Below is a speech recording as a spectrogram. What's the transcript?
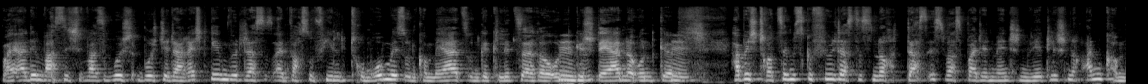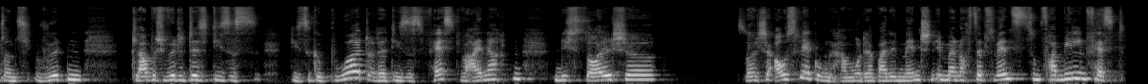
bei all dem, was ich, was, wo ich, wo ich dir da recht geben würde, dass es einfach so viel drumrum ist und Kommerz und Geglitzere und Gesterne und ge, habe ich trotzdem das Gefühl, dass das noch das ist, was bei den Menschen wirklich noch ankommt. Sonst würden, glaube ich, würde das dieses, diese Geburt oder dieses Fest Weihnachten nicht solche solche Auswirkungen haben oder bei den Menschen immer noch, selbst wenn es zum Familienfest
